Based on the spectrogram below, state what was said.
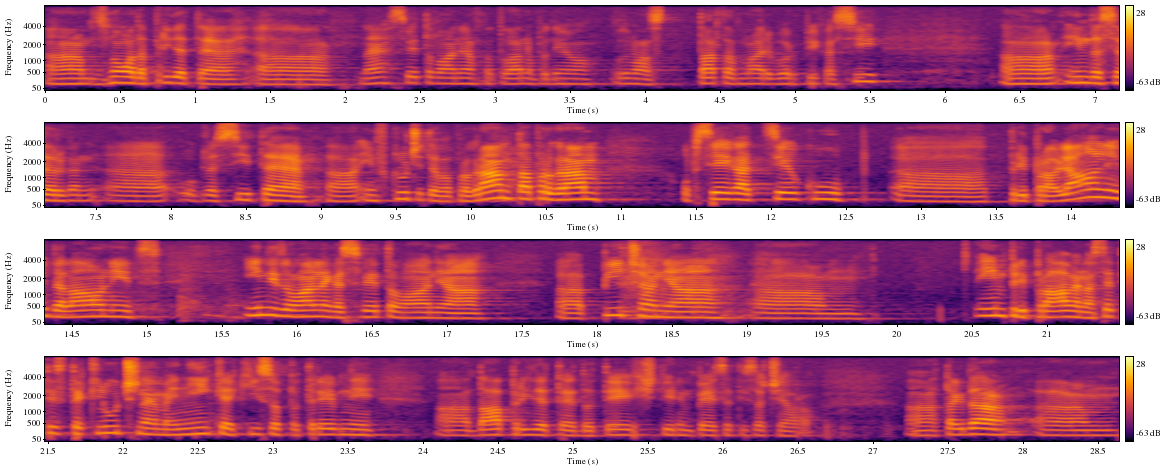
um, znova da pridete uh, ne, svetovanja na tovarno podjemo oziroma startupmaribor.si uh, in da se organ, uh, oglasite uh, in vključite v program. Ta program obsega cel kup uh, pripravljalnih delavnic, individualnega svetovanja, uh, pičanja um, in priprave na vse tiste ključne menike, ki so potrebni, uh, da pridete do teh 54 tisoč evrov. Uh, tako da um,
